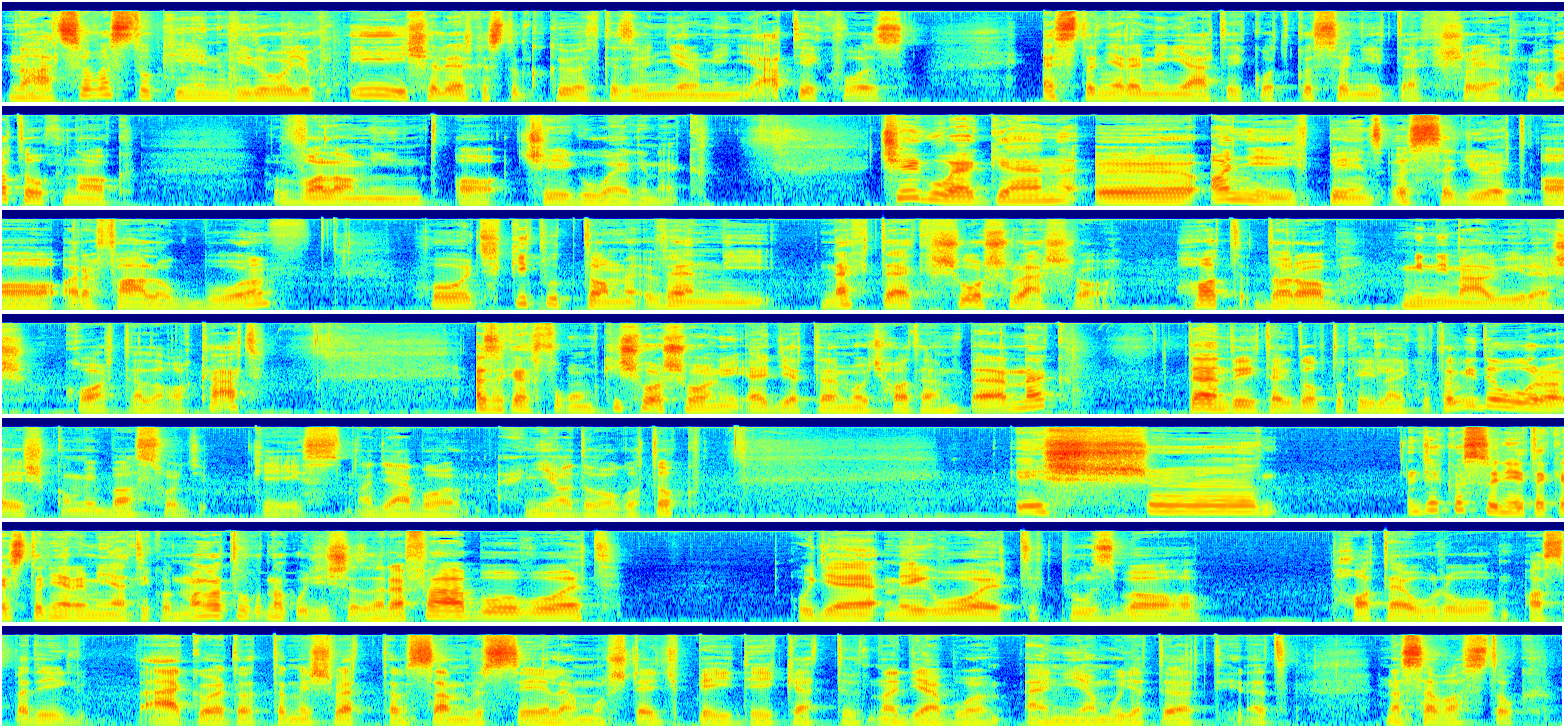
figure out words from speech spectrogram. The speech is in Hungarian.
Na hát szavaztok, én videó vagyok, és elérkeztünk a következő nyereményjátékhoz. Ezt a nyereményjátékot köszönjétek saját magatoknak, valamint a Cséguegnek. Cségueggen annyi pénz összegyűlt a, a refálokból, hogy ki tudtam venni nektek sorsolásra 6 darab minimálvéres kartelalkát. Ezeket fogom kisorsolni, egyértelmű, hogy 6 embernek Tendrétek dobtok egy lájkot a videóra, és komi basz, hogy kész, nagyjából ennyi a dolgotok. És ö, ugye köszönjétek ezt a nyereményjátékot magatoknak, úgyis ez a refából volt. Ugye még volt pluszba 6 euró, azt pedig elköltöttem és vettem szemről szélen most egy PD2, nagyjából ennyi amúgy a történet. Na szevasztok!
